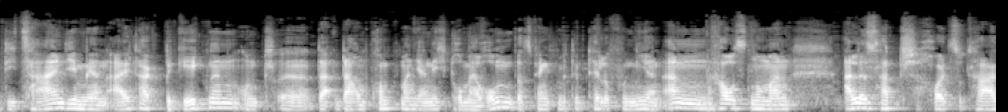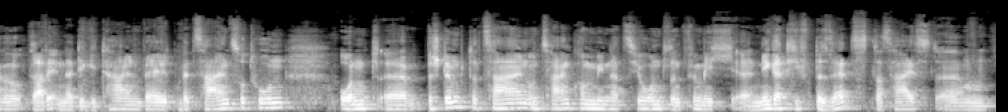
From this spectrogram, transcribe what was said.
die Zahlen, die mir im Alltag begegnen und äh, da, darum kommt man ja nicht drum herum. Das fängt mit dem Telefonieren an, Hausnummern. Alles hat heutzutage gerade in der digitalen Welt mit Zahlen zu tun. Und äh, bestimmte Zahlen und Zahlenkombinationen sind für mich äh, negativ besetzt. Das heißt, ähm,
